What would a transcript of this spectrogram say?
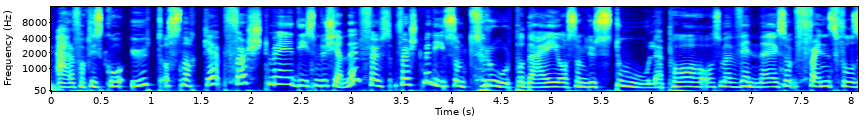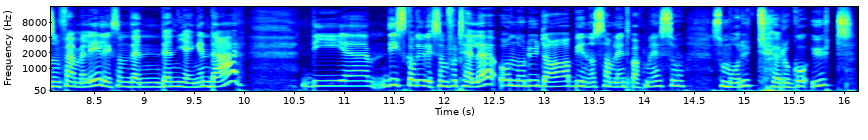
Er å faktisk gå ut og snakke, først med de som du kjenner, først, først med de som tror på deg og som du stoler på, og som er venner, liksom friends, fools and family, liksom den, den gjengen der. De, eh, de, skal du liksom fortelle, og når du da begynner å samle inn tilbakemeldinger, så, så må du tørre å gå ut.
